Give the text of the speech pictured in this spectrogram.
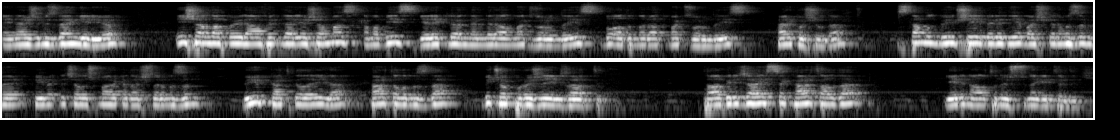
enerjimizden geliyor. İnşallah böyle afetler yaşanmaz ama biz gerekli önlemleri almak zorundayız. Bu adımları atmak zorundayız her koşulda. İstanbul Büyükşehir Belediye Başkanımızın ve kıymetli çalışma arkadaşlarımızın büyük katkılarıyla Kartal'ımızda birçok projeye imza attık. Tabiri caizse Kartal'da yerin altını üstüne getirdik.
